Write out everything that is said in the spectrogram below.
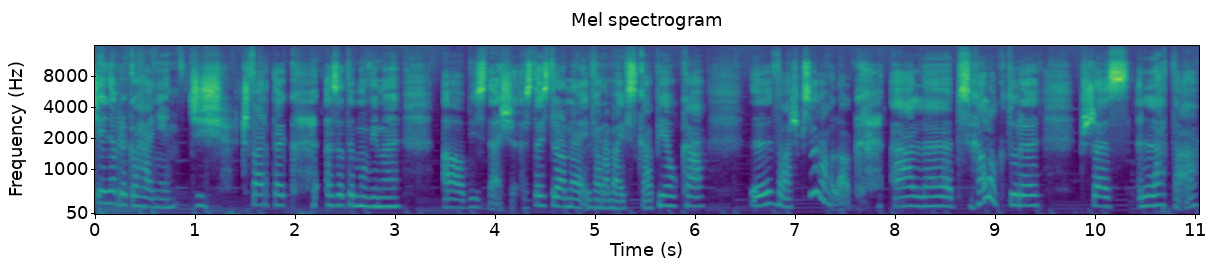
Dzień dobry, kochani. Dziś czwartek, a zatem mówimy o biznesie. Z tej strony Iwona Majwska-Piełka, y, wasz psycholog, ale psycholog, który przez lata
